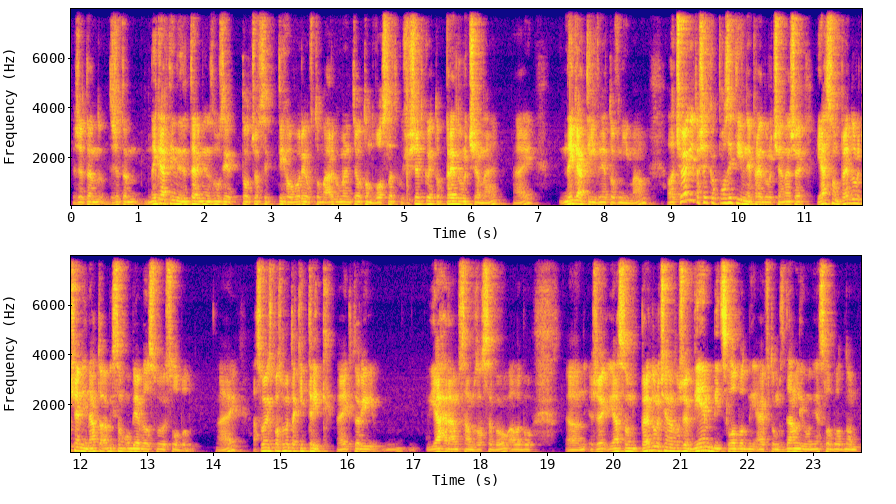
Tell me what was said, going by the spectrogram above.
že, ten, že ten negatívny determinizmus je to, čo si ty hovoril v tom argumente o tom dôsledku, že všetko je to predurčené, hej, negatívne to vnímam, ale čo je to všetko pozitívne predurčené, že ja som predurčený na to, aby som objavil svoju slobodu. Hej? A svojím spôsobom taký trik, hej, ktorý ja hrám sám so sebou, alebo že ja som predurčený na to, že viem byť slobodný aj v tom zdanlivo neslobodnom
